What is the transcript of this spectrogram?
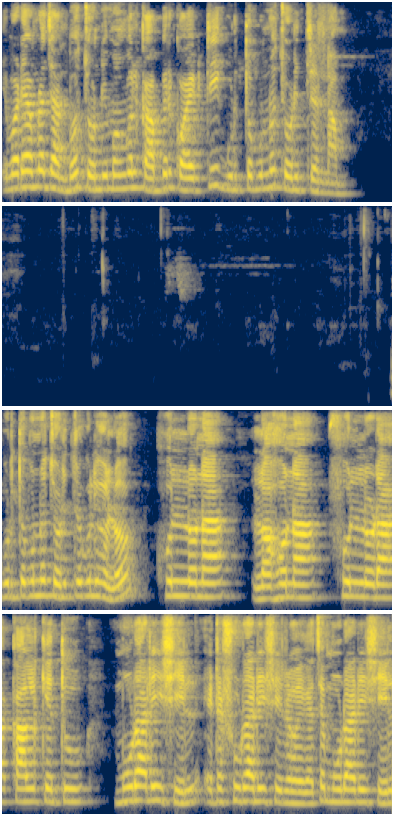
এবারে আমরা জানব চণ্ডীমঙ্গল কাব্যের কয়েকটি গুরুত্বপূর্ণ চরিত্রের নাম। গুরুত্বপূর্ণ চরিত্রগুলি হলো খুল্লনা, লহনা, ফুল্লরা, কালকেতু, মুরারিশীল, এটা সুরারিশীল হয়ে গেছে, মুরারিশীল,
